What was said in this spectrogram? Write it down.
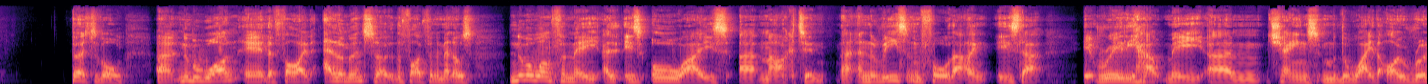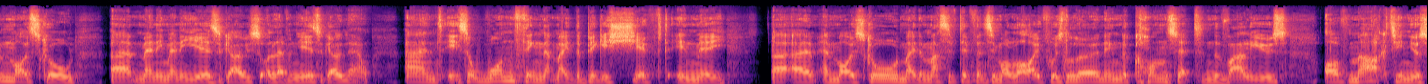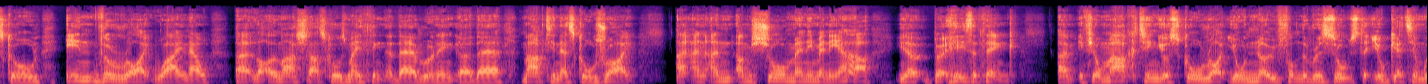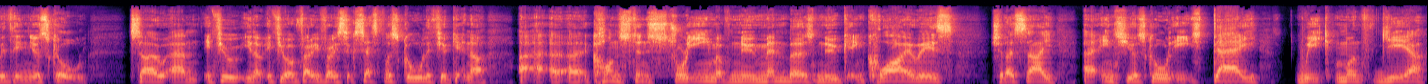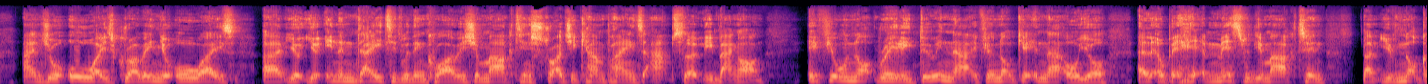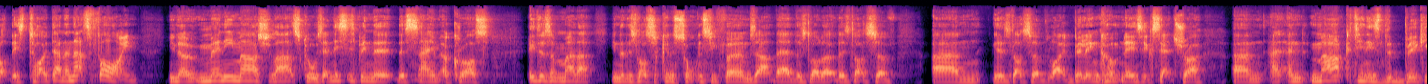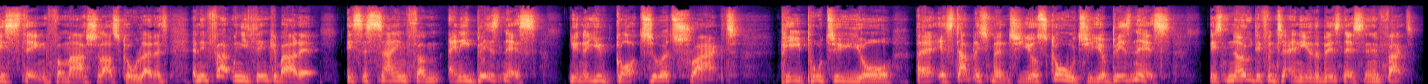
first of all, uh, number one, uh, the five elements, so the five fundamentals. Number one for me uh, is always uh, marketing. Uh, and the reason for that, I think, is that it really helped me um, change the way that I run my school uh, many, many years ago, sort of 11 years ago now. And it's a one thing that made the biggest shift in me uh, um, and my school made a massive difference in my life was learning the concepts and the values of marketing your school in the right way. Now, a lot of martial arts schools may think that they're running, uh, they're marketing their schools right. And, and I'm sure many, many are, you know, but here's the thing. Um, if you're marketing your school right, you'll know from the results that you're getting within your school. So um, if you you know if you're a very very successful school, if you're getting a, a, a, a constant stream of new members, new inquiries, should I say, uh, into your school each day, week, month, year, and you're always growing, you're always uh, you're, you're inundated with inquiries. Your marketing strategy campaigns are absolutely bang on. If you're not really doing that, if you're not getting that, or you're a little bit hit and miss with your marketing, um, you've not got this tied down, and that's fine. You know, many martial arts schools, and this has been the, the same across. It doesn't matter. You know, there's lots of consultancy firms out there. There's lot of there's lots of um, there's lots of like billing companies, etc. Um, and, and, marketing is the biggest thing for martial arts school learners. And in fact, when you think about it, it's the same from any business. You know, you've got to attract people to your uh, establishment, to your school, to your business. It's no different to any other business. And in fact,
